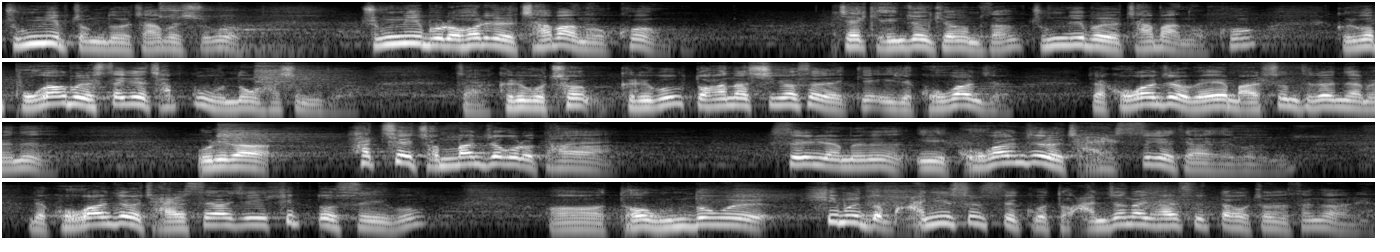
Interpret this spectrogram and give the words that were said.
중립 정도로 잡으시고 중립으로 허리를 잡아놓고 제 개인적인 경험상 중립을 잡아놓고 그리고 복압을 세게 잡고 운동을 하시면 돼요. 자 그리고 처음 그리고 또 하나 신경 써야 될 게 이제 고관절. 자 고관절 왜 말씀드렸냐면은 우리가 하체 전반적으로 다 쓰려면은 이 고관절을 잘 쓰게 돼야 되거든요. 근데 고관절을 잘 써야지 힙도 쓰이고 어, 더 운동을 힘을 더 많이 쓸 수 있고 더 안전하게 할 수 있다고 저는 생각을 해요.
